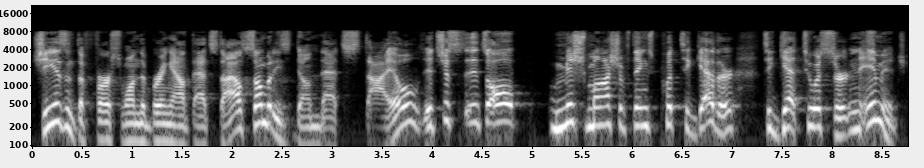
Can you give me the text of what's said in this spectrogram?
She isn't the first one to bring out that style. Somebody's done that style. It's just, it's all mishmash of things put together to get to a certain image.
